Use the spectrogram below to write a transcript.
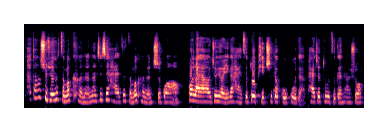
他当时觉得怎么可能呢？这些孩子怎么可能吃光啊？后来啊，就有一个孩子肚皮吃的鼓鼓的，拍着肚子跟他说：“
